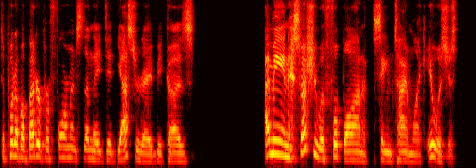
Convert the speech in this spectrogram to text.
to put up a better performance than they did yesterday because I mean, especially with football on at the same time, like it was just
